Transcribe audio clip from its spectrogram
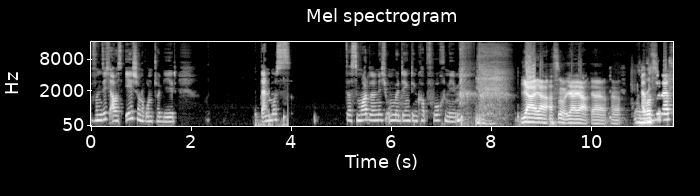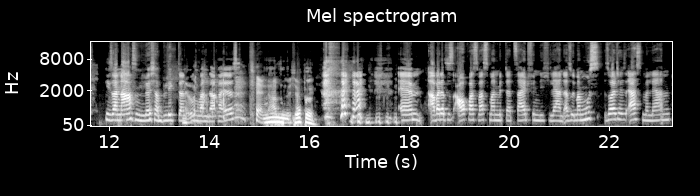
von sich aus eh schon runtergeht, dann muss das Model nicht unbedingt den Kopf hochnehmen. Ja, ja, ach so, ja, ja, ja, ja. Also was- so, dass dieser Nasenlöcherblick dann irgendwann da ist. Der Mm, Nasenlöcher. Ähm, aber das ist auch was, was man mit der Zeit, finde ich, lernt. Also man muss, sollte es erstmal lernen,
